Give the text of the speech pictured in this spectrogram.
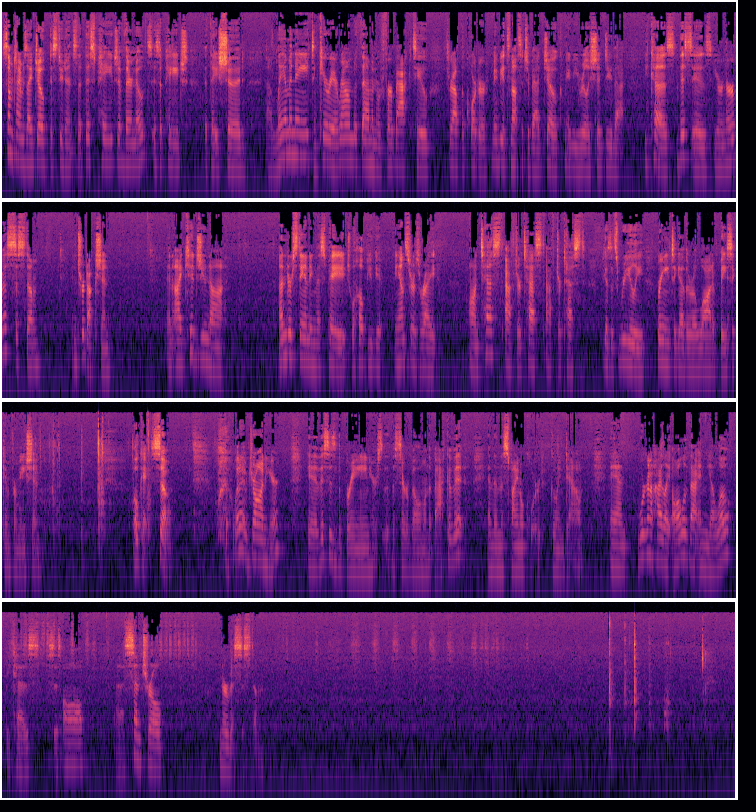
sometimes I joke to students that this page of their notes is a page that they should uh, laminate and carry around with them and refer back to throughout the quarter. Maybe it's not such a bad joke. Maybe you really should do that because this is your nervous system introduction. And I kid you not, understanding this page will help you get answers right on test after test after test because it's really bringing together a lot of basic information. Okay, so what I've drawn here, uh, this is the brain, here's the, cerebellum on the back of it, and then the spinal cord going down. And we're going to highlight all of that in yellow because this is all uh, central nervous system.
